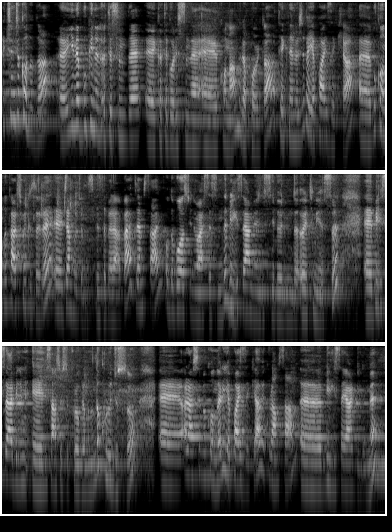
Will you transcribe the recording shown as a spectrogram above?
Üçüncü konuda e, yine bugünün ötesinde e, kategorisine e, konan raporda teknoloji ve yapay zeka. Bu konuda tartışmak üzere Cem hocamız bizle beraber. Cem Say, o da Boğaziçi Üniversitesi'nde bilgisayar mühendisliği bölümünde öğretim üyesi. Bilgisayar bilim lisansüstü programının da kurucusu. Araştırma konuları yapay zeka ve kuramsal bilgisayar bilimi.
